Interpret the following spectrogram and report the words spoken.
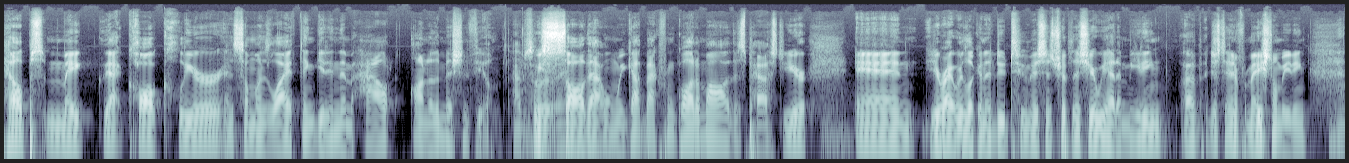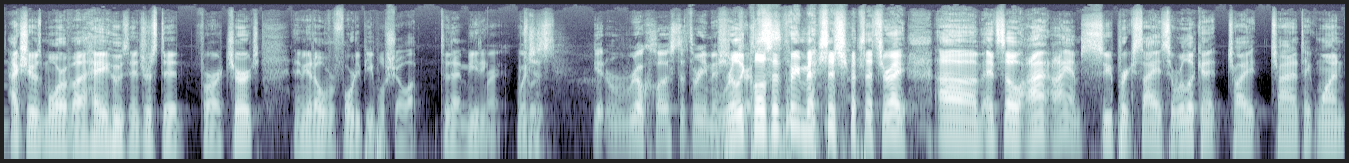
helps make that call clearer in someone's life than getting them out onto the mission field. Absolutely. We saw that when we got back from Guatemala this past year. And you're right, we're looking to do two missions trips this year. We had a meeting, uh, just an informational meeting. Mhm. Actually, it was more of a hey, who's interested for our church? And we had over 40 people show up to that meeting. Right. Which was is getting real close to three mission. really close to three mission trips. That's right. Um, and so I, I am super excited. So we're looking at try trying to take one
